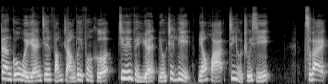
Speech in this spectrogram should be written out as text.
但国务委员兼防长魏凤和、军委委员刘振立、苗华均有出席。此外，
